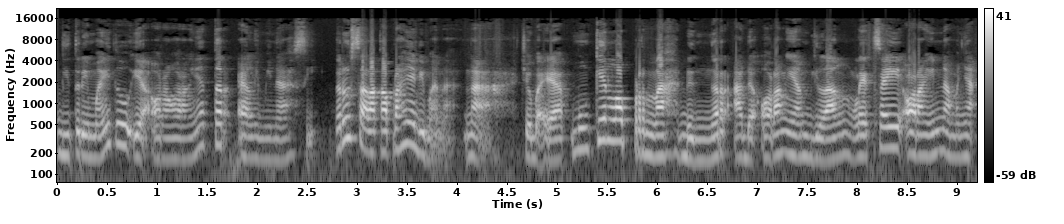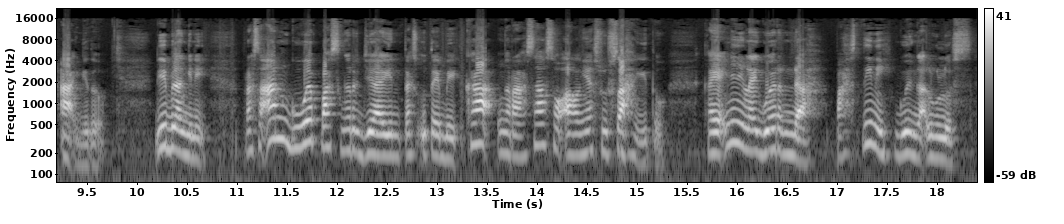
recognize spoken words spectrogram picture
diterima itu ya orang-orangnya tereliminasi. Terus salah kaprahnya di mana? Nah, coba ya, mungkin lo pernah denger ada orang yang bilang, let's say orang ini namanya A gitu. Dia bilang gini, perasaan gue pas ngerjain tes UTBK ngerasa soalnya susah gitu. Kayaknya nilai gue rendah, pasti nih gue nggak lulus.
